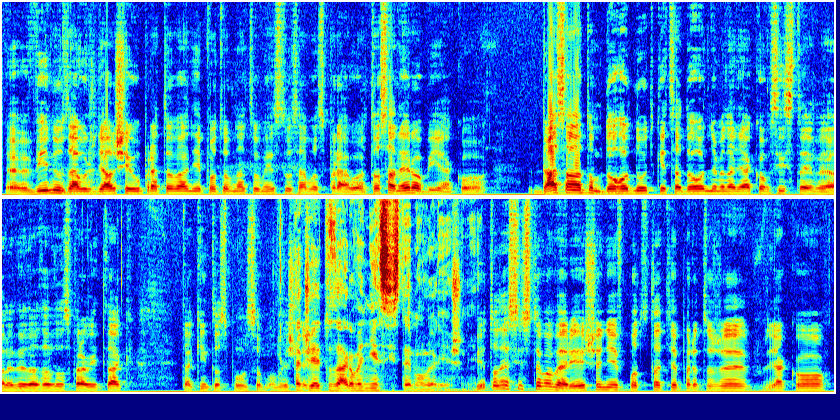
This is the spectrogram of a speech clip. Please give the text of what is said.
e, vinu za už ďalšie upratovanie potom na tú miestnú samozprávu. A to sa nerobí ako... Dá sa na tom dohodnúť, keď sa dohodneme na nejakom systéme, ale nedá sa to spraviť tak, takýmto spôsobom. Ešte. Takže je to zároveň nesystémové riešenie. Je to nesystémové riešenie v podstate, pretože ako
